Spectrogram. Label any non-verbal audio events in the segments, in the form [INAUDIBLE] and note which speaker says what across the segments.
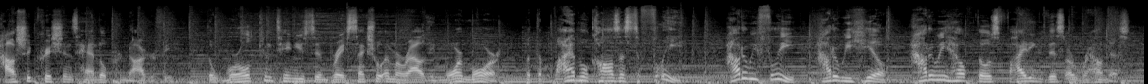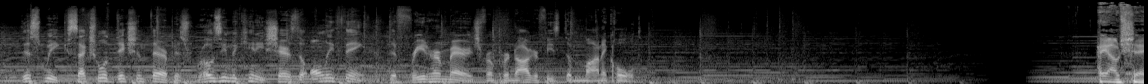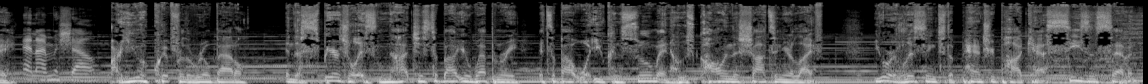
Speaker 1: How should Christians handle pornography? The world continues to embrace sexual immorality more and more, but the Bible calls us to flee. How do we flee? How do we heal? How do we help those fighting this around us? This week, sexual addiction therapist Rosie Makinney shares the only thing that freed her marriage from pornography's demonic hold. Hey, I'm Shay.
Speaker 2: And I'm Michelle.
Speaker 1: Are you equipped for the real battle? And the spiritual is not just about your weaponry, it's about what you consume and who's calling the shots in your life. You are listening to the Pantry Podcast, Season 7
